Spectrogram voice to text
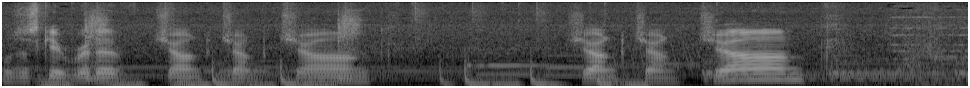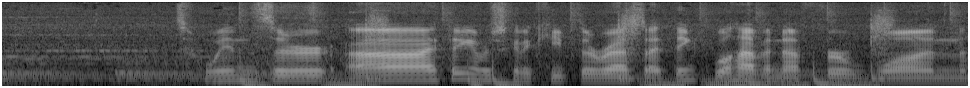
We'll just get rid of junk, junk, junk. Junk, junk, junk. Twinzer. Uh, I think I'm just gonna keep the rest. I think we'll have enough for one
